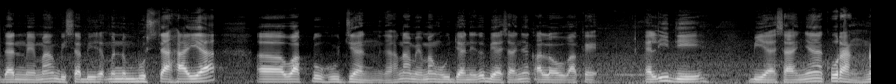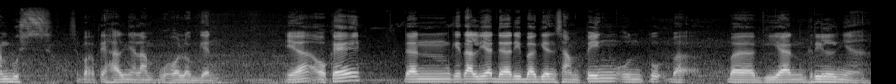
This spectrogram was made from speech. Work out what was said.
dan memang bisa bisa menembus cahaya e, waktu hujan karena memang hujan itu biasanya kalau pakai LED biasanya kurang nembus seperti halnya lampu halogen ya oke. Okay. dan kita lihat dari bagian samping untuk bagian grillnya.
